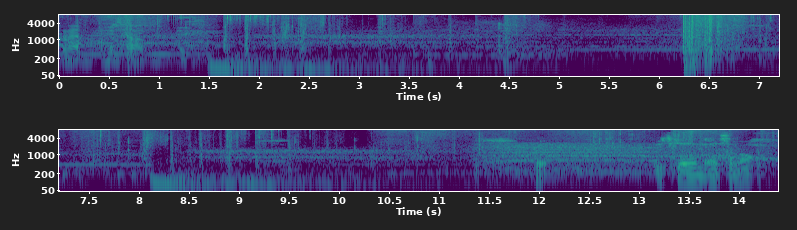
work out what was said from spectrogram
from up the top. Need to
